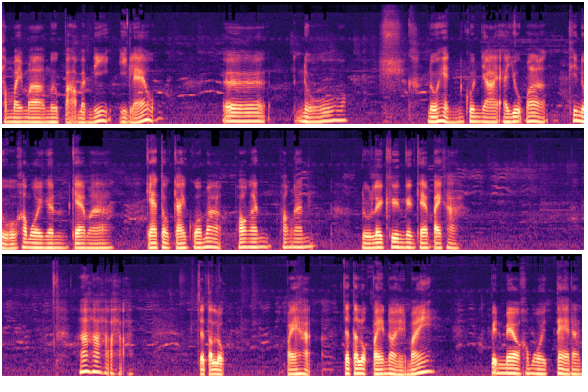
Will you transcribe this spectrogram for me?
ทำไมมามือเปล่าแบบนี้อีกแล้ว เออหนู หนูเห็นคุณยายอายุมาก ที่หนูขโมยเงินแกมา แกตกใจกลัวมาก เพราะงั้น เพราะงั้น หนูเลยคืนเงินแกไปค่ะ ฮ่าฮ่าฮ่าฮ่าจะตลกไปฮะ จะตลกไปหน่อยไหม เป็นแมวขโมยแต่ดัน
